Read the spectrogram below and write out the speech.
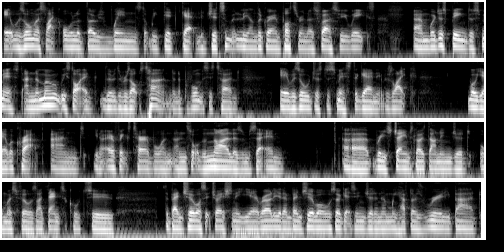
it was almost like all of those wins that we did get legitimately under Graham Potter in those first few weeks um, were just being dismissed. And the moment we started, the, the results turned and the performances turned, it was all just dismissed again. It was like, well, yeah, we're crap, and you know everything's terrible, and, and sort of the nihilism set in. Uh, Reece James goes down injured, almost feels identical to the Ben Chilwell situation a year earlier. Then Ben Chilwell also gets injured, and then we have those really bad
